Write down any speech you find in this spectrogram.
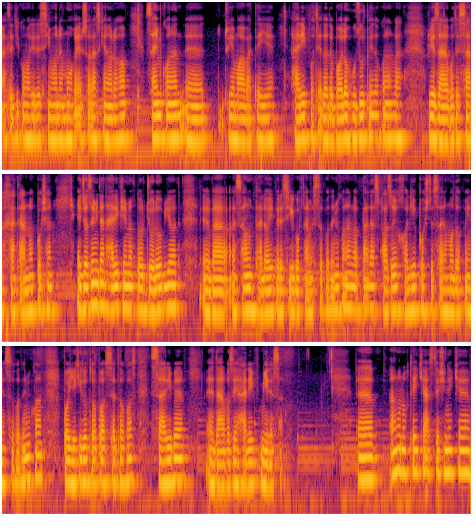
اتلتیکو مادرید سیمون موقع ارسال از کناره ها سعی می‌کنن توی محوطه حریف با تعداد بالا حضور پیدا کنن و روی ضربات سر خطرناک باشن. اجازه میدن حریف یه مقدار جلو بیاد و از همون طلای پرسی که گفتم استفاده می‌کنن و بعد از فضای خالی پشت سر مدافعین استفاده می‌کنن. با یکی دو تا پاس سه تا پاس سریع به دروازه حریف می‌رسن. اما نکته ای که هستش اینه که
